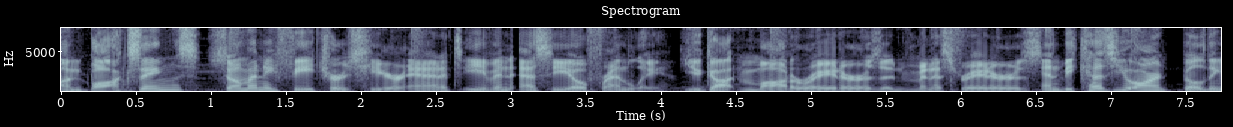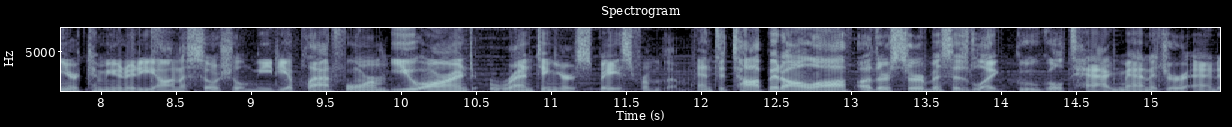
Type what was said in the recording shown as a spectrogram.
unboxings. So many features here, and it's even SEO friendly. You got moderators, administrators, and because you aren't building your community on a social media platform, you aren't renting your space from them. And to top it all off, other services like Google Tag Manager and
